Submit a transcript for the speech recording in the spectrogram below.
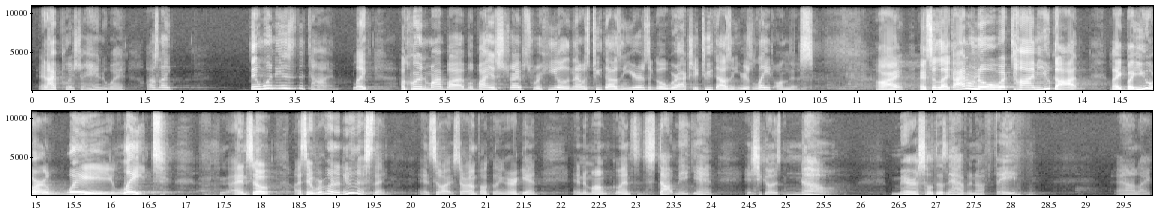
And I pushed her hand away. I was like, then when is the time? Like, according to my Bible, by his stripes we're healed, and that was 2,000 years ago. We're actually 2,000 years late on this. All right? And so, like, I don't know what time you got, like, but you are way late. And so I said, we're going to do this thing. And so I start unbuckling her again, and the mom goes and stop me again. And she goes, no. Marisol doesn't have enough faith. And I'm like,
